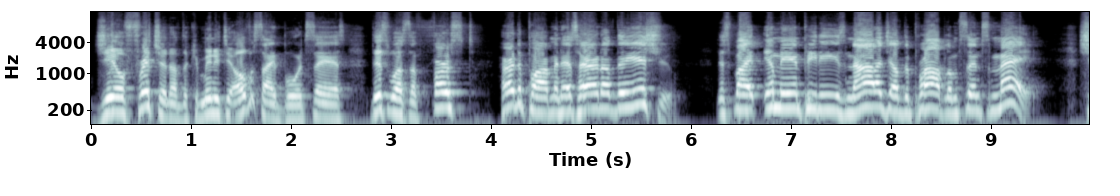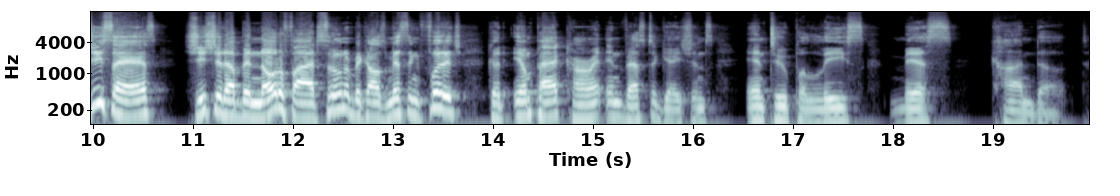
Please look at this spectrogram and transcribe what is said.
Jill Fritchard of the Community Oversight Board says this was the first her department has heard of the issue, despite MNPD's knowledge of the problem since May. She says she should have been notified sooner because missing footage could impact current investigations into police misconduct.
